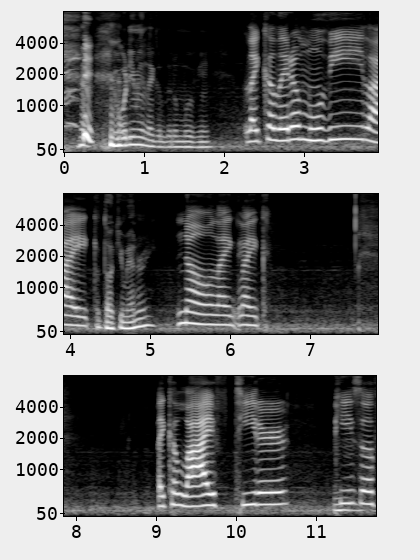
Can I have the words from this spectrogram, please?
what do you mean, like a little movie? like a little movie like A documentary? no like like like a live theater piece of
